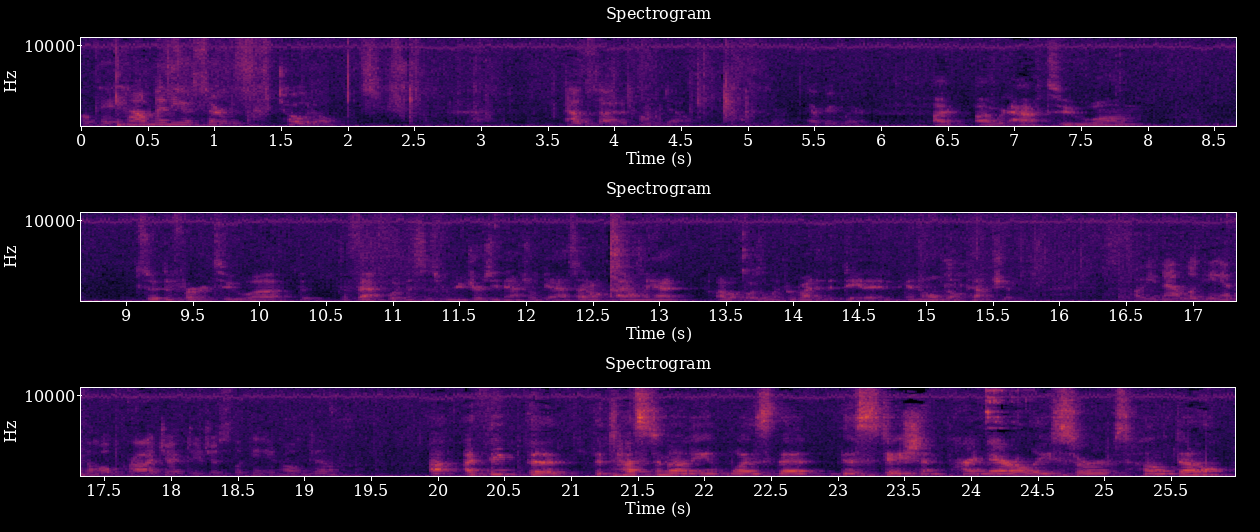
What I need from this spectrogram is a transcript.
Okay, how many are serviced total outside of Holmdel, everywhere? I, I would have to, um, to defer to, uh, the, the fact witnesses from New Jersey Natural Gas. I don't, I only had, I was only provided the data in, in Holmdel Township. Oh, you're not looking at the whole project, you're just looking at Holmdel? I I think the, the testimony was that this station primarily serves Holmdel,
